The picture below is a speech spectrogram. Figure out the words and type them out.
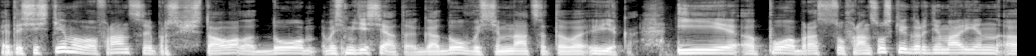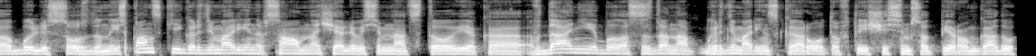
Эта система во Франции просуществовала до 80-х годов 18 века. И э, по образцу французских гардемарин э, были созданы испанские гардемарины в самом начале 18 века, в Дании была создана гардемаринская рота в 1701 году,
